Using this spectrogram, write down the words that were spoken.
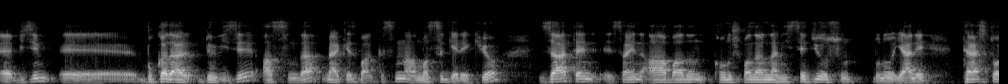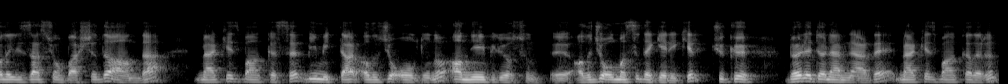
e, bizim e, bu kadar dövizi aslında Merkez Bankası'nın alması gerekiyor. Zaten e, Sayın Ağbal'ın konuşmalarından hissediyorsun bunu. Yani ters dolarizasyon başladığı anda Merkez Bankası bir miktar alıcı olduğunu anlayabiliyorsun. E, alıcı olması da gerekir. Çünkü böyle dönemlerde merkez bankaların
